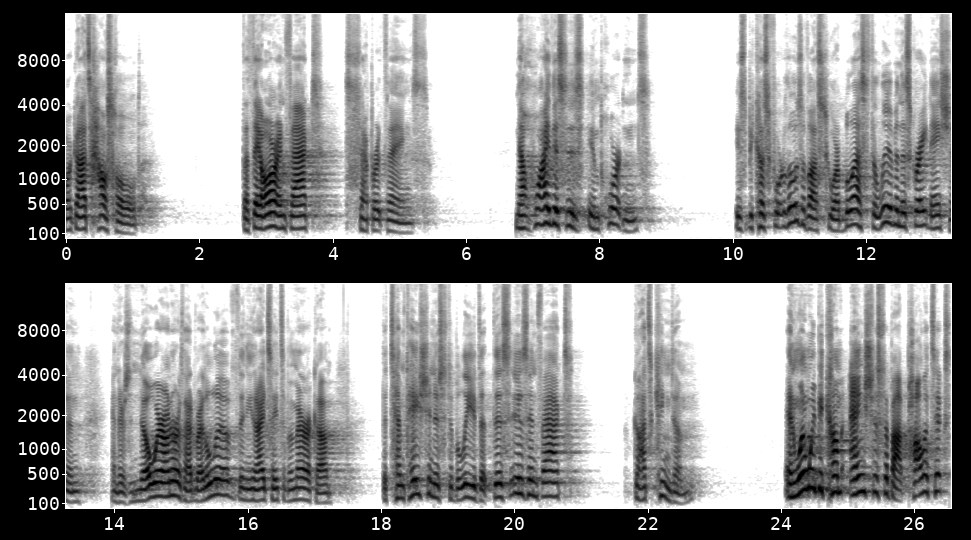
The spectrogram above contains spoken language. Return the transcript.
or God's household, that they are, in fact, separate things. Now, why this is important is because for those of us who are blessed to live in this great nation, and there's nowhere on earth I'd rather live than the United States of America, the temptation is to believe that this is, in fact, God's kingdom. And when we become anxious about politics,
